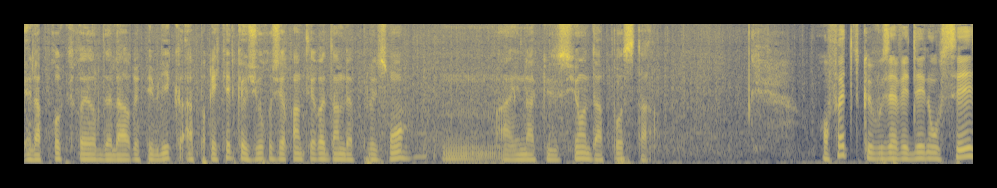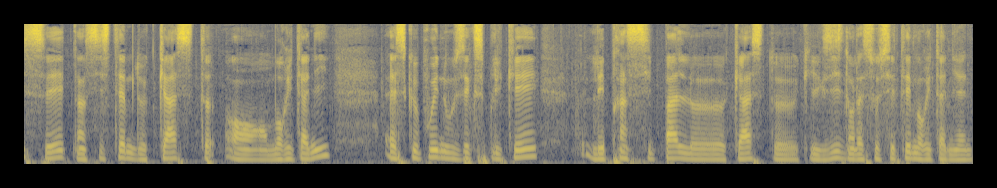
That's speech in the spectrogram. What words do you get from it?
et la procureure de la République. Après quelques jours, j'ai rentré dans la prison euh, à une accusation d'apostat. En fait, ce que vous avez dénoncé, c'est un système de caste en Mauritanie. Est-ce que vous pouvez nous expliquer les principales euh, castes qui existent dans la société mauritanienne?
